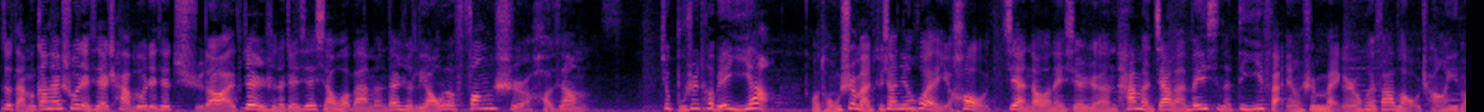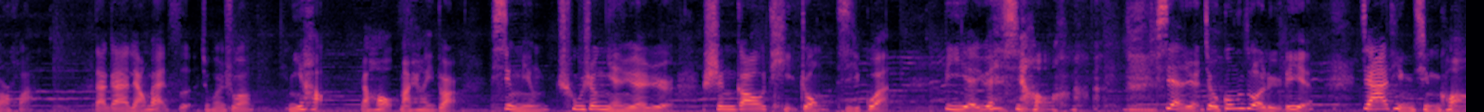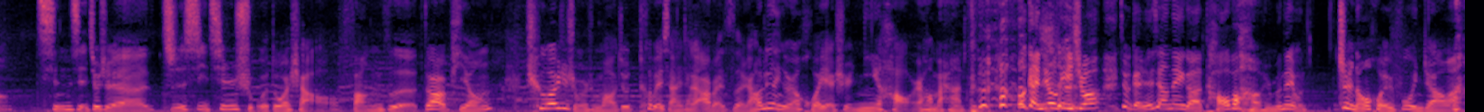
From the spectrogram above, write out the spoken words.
就咱们刚才说这些，差不多这些渠道啊，认识的这些小伙伴们，但是聊的方式好像就不是特别一样。我同事们去相亲会以后见到的那些人，他们加完微信的第一反应是每个人会发老长一段话，大概两百字，就会说你好，然后马上一段姓名、出生年月日、身高、体重、籍贯、毕业院校、现任就工作履历、家庭情况、亲戚就是直系亲属多少、房子多少平、车是什么什么，就特别详细，大概二百字。然后另一个人回也是你好，然后马上自己，我感觉我跟你说，就感觉像那个淘宝 什么那种智能回复，你知道吗？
